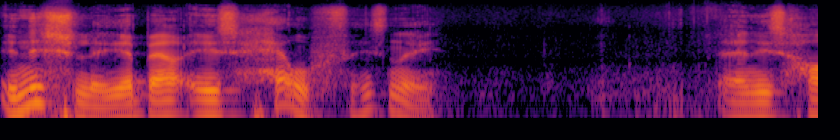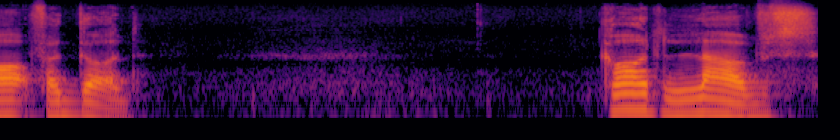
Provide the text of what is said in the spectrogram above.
initially about his health, isn't he? And his heart for God. God loves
